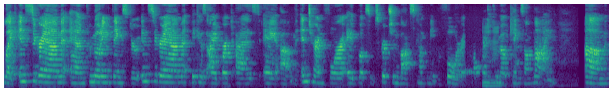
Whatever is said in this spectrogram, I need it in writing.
like Instagram and promoting things through Instagram because I had worked as a um, intern for a book subscription box company before and I to Mhm. promote things online. Um,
